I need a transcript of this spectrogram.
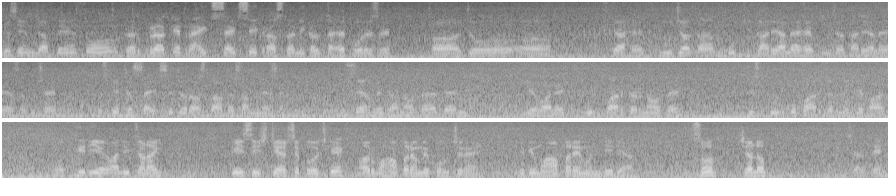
जैसे हम जाते हैं तो गर्भगृह के राइट साइड से एक रास्ता निकलता है थोड़े से जो क्या है, पूजा का मुख्य कार्यालय है, पूजा कार्यालय ऐसा कुछ है। उसके जस्ट साइड से जो रास्ता आता है सामने से, उससे हमें जाना होता है। देन ये वाला एक पुल पार करना होता है, जिस पुल को पार करने के बाद और फिर ये वाली चढ़ाई। इस स्टेयर से पहुँच के और वहाँ पर हमें पहुँचना है, क्योंकि वहाँ पर है मंदिर यार। सो चलो। चलते हैं।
